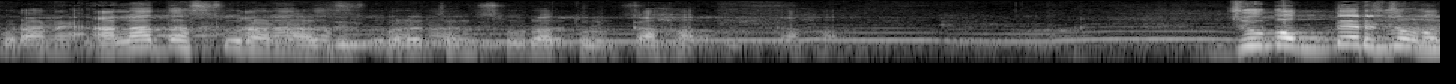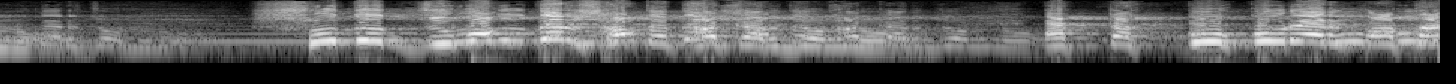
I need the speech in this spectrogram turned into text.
কোরআনে আলাদা সূরা নাযিল করেছেন সূরাতুল কাহাফ। যুবকদের জন্য শুধু যুবকদের সাথে থাকার জন্য একটা কুকুরের কথা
